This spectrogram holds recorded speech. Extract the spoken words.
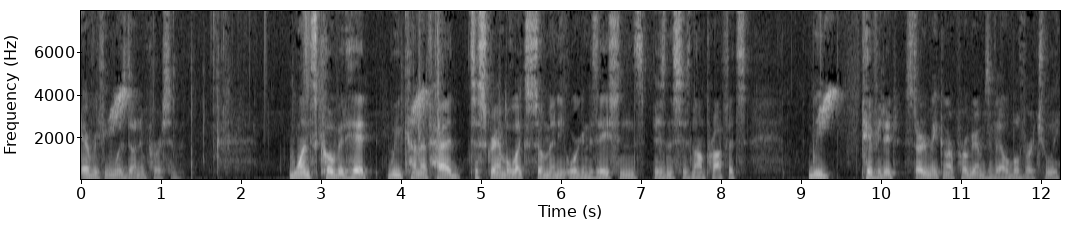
Everything was done in person. Once COVID hit, we kind of had to scramble like so many organizations, businesses, nonprofits. We pivoted, started making our programs available virtually,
